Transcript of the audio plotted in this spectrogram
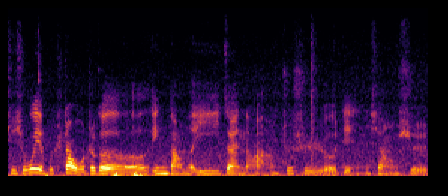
其实我也不知道我这个音档的意义在哪，就是有点像是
